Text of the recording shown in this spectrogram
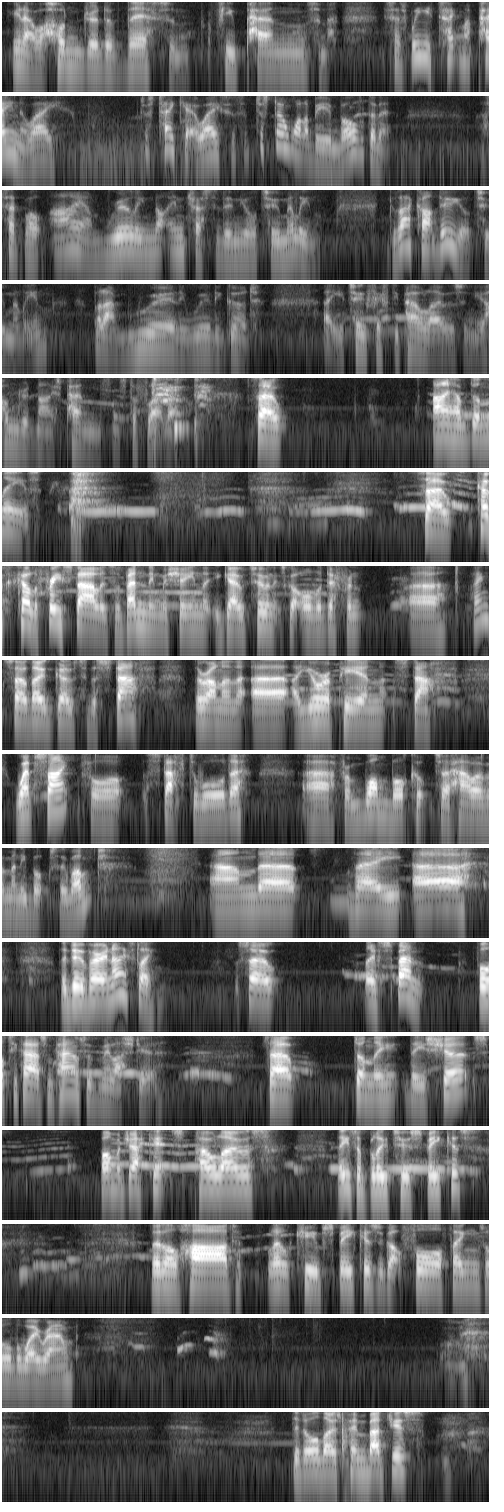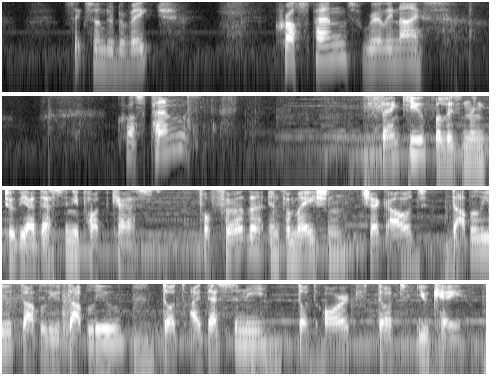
you know, a hundred of this and a few pens. And he says, Will you take my pain away? Just take it away. He says, I just don't want to be involved in it. I said, Well, I am really not interested in your two million because I can't do your two million, but I'm really, really good at your 250 polos and your 100 nice pens and stuff like that. so I have done these. So Coca-Cola Freestyle is the vending machine that you go to, and it's got all the different uh, things. So they go to the staff. They're on an, uh, a European staff website for staff to order uh, from one book up to however many books they want, and uh, they uh, they do very nicely. So they've spent forty thousand pounds with me last year. So done the, these shirts, bomber jackets, polos. These are Bluetooth speakers. Little hard, little cube speakers. We've got four things all the way around. Did all those pin badges, 600 of each. Cross pens, really nice. Cross pens. Thank you for listening to the iDestiny podcast. For further information, check out www.idestiny.org.uk.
